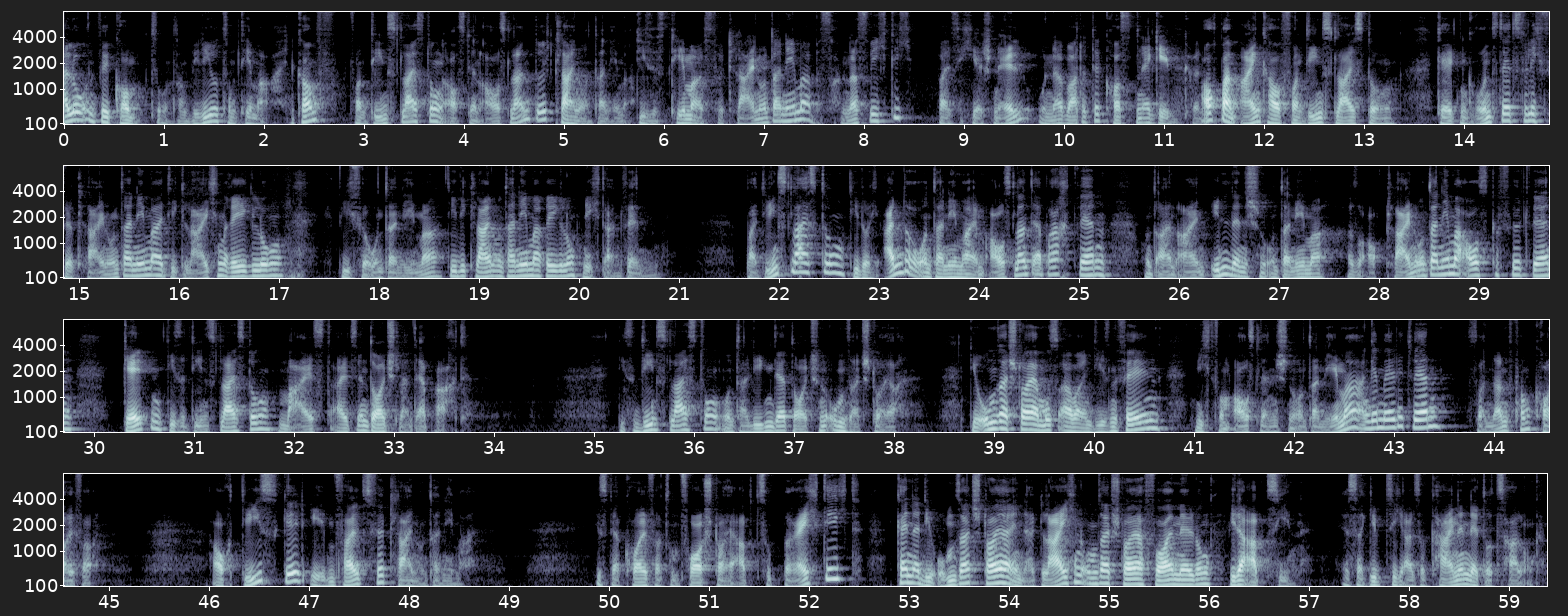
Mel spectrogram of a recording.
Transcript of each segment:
Hallo und willkommen zu unserem Video zum Thema Einkauf von Dienstleistungen aus dem Ausland durch Kleinunternehmer. Dieses Thema ist für Kleinunternehmer besonders wichtig, weil sich hier schnell unerwartete Kosten ergeben können. Auch beim Einkauf von Dienstleistungen gelten grundsätzlich für Kleinunternehmer die gleichen Regelungen wie für Unternehmer, die die Kleinunternehmerregelung nicht anwenden. Bei Dienstleistungen, die durch andere Unternehmer im Ausland erbracht werden und an einen inländischen Unternehmer, also auch Kleinunternehmer, ausgeführt werden, gelten diese Dienstleistungen meist als in Deutschland erbracht. Diese Dienstleistungen unterliegen der deutschen Umsatzsteuer. Die Umsatzsteuer muss aber in diesen Fällen nicht vom ausländischen Unternehmer angemeldet werden, sondern vom Käufer. Auch dies gilt ebenfalls für Kleinunternehmer. Ist der Käufer zum Vorsteuerabzug berechtigt, kann er die Umsatzsteuer in der gleichen Umsatzsteuervormeldung wieder abziehen. Es ergibt sich also keine Nettozahlung.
